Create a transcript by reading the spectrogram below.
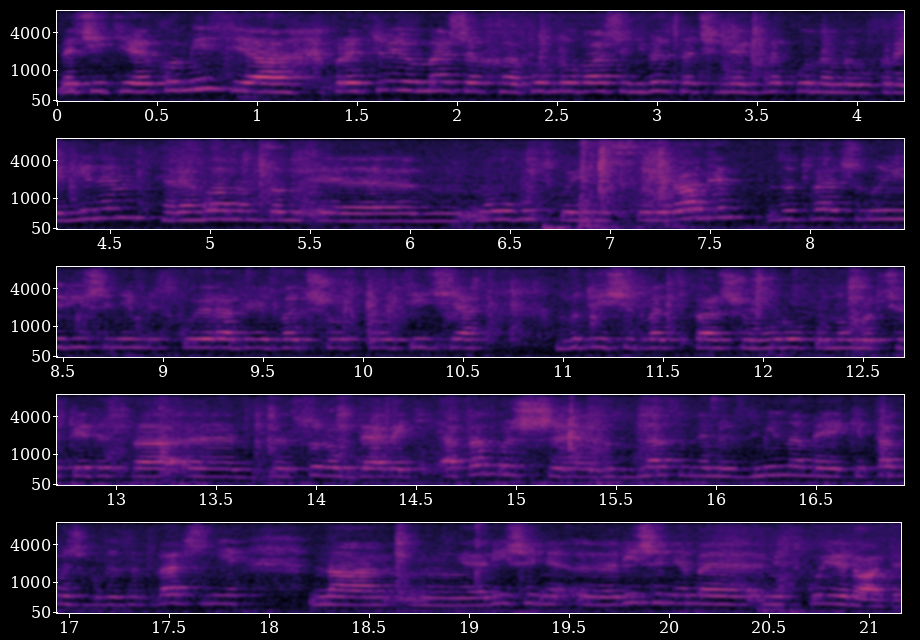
Значить, е, комісія працює в межах повноважень, визначених законами України, регламентом е, Новобузької міської ради, затвердженої рішенням міської ради від 26 січня 2021 року номер 449, а також е, внесеними змінами, які також були затверджені на рішення, е, рішеннями міської ради.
